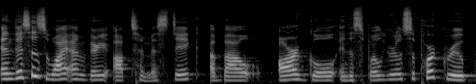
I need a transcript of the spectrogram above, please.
and this is why I'm very optimistic about our goal in the Spoiled Girl support group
